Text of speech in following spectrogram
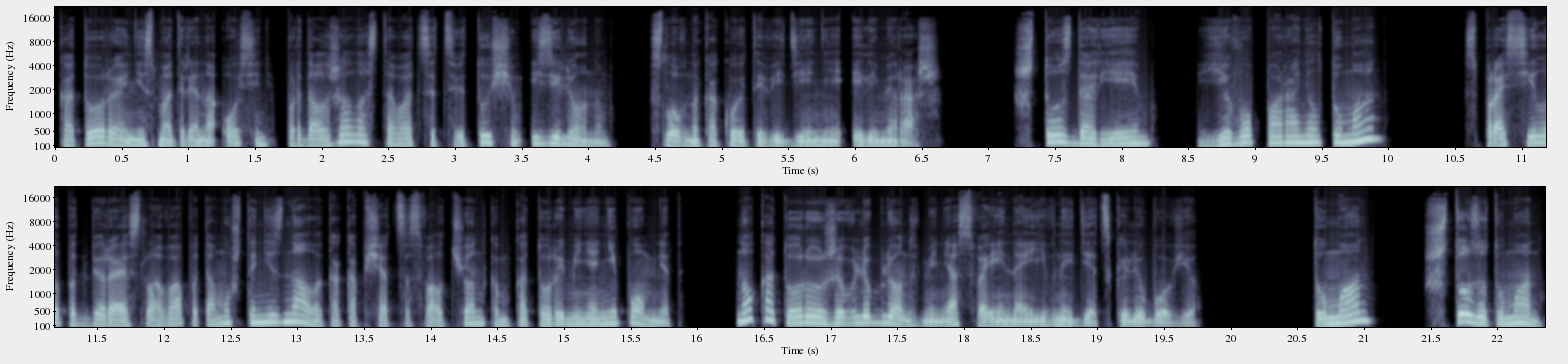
которое, несмотря на осень, продолжало оставаться цветущим и зеленым, словно какое-то видение или мираж. «Что с Дареем? Его поранил туман?» Спросила, подбирая слова, потому что не знала, как общаться с волчонком, который меня не помнит, но который уже влюблен в меня своей наивной детской любовью. «Туман? «Что за туман?»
